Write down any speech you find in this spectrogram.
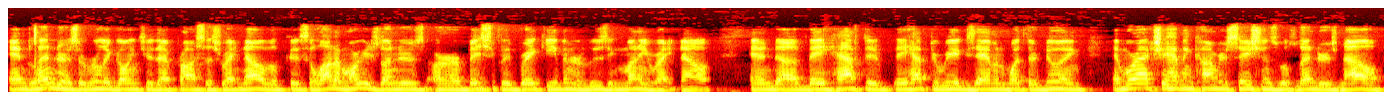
And lenders are really going through that process right now because a lot of mortgage lenders are basically break even or losing money right now, and uh, they have to they have to re-examine what they're doing and we're actually having conversations with lenders now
